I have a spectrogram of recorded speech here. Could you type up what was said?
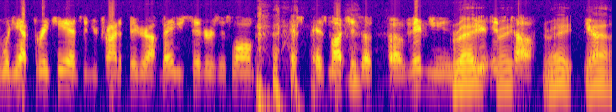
when you have three kids and you're trying to figure out babysitters as long as, as much as a, a venue. Right, it, it's right, tough. Right. Yeah. yeah.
